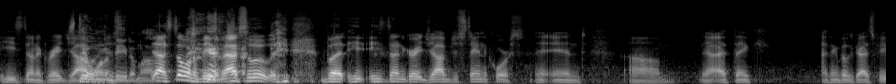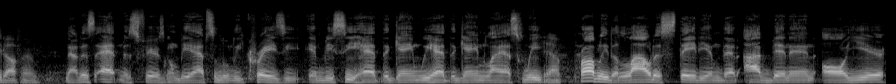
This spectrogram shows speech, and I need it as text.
he's done a great job. Still want to beat him, huh? Yeah, I still want to beat him, absolutely. but he, he's done a great job just staying the course, and um, yeah, I think I think those guys feed off him. Now this atmosphere is going to be absolutely crazy. NBC had the game. We had the game last week. Yep. Probably the loudest stadium that I've been in all year.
